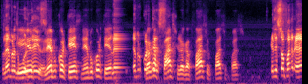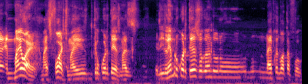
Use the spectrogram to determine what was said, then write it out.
Tu lembra do Cortez? Lembro o Cortez, lembro o Cortez. Lembro o Cortez. Joga fácil, joga fácil, fácil, fácil. Ele só é, é maior, mais forte, mais do que o Cortez, mas ele lembra o Cortez jogando no, na época do Botafogo.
